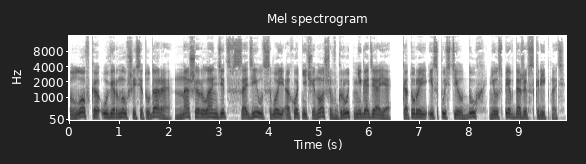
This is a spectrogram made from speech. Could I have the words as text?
Ловко увернувшись от удара, наш ирландец всадил свой охотничий нож в грудь негодяя, который испустил дух, не успев даже вскрикнуть.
